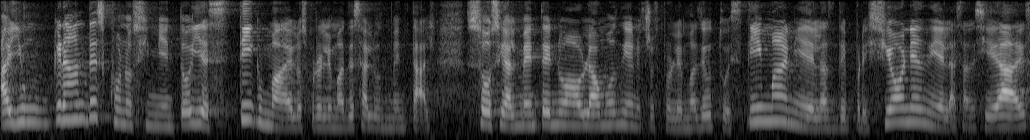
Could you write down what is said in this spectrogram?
Hay un gran desconocimiento y estigma de los problemas de salud mental. Socialmente no hablamos ni de nuestros problemas de autoestima, ni de las depresiones, ni de las ansiedades.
